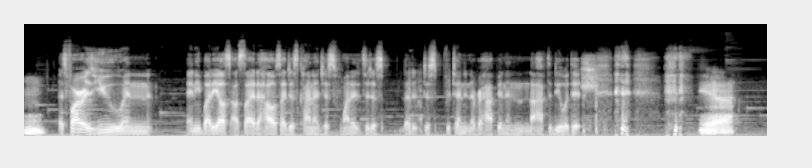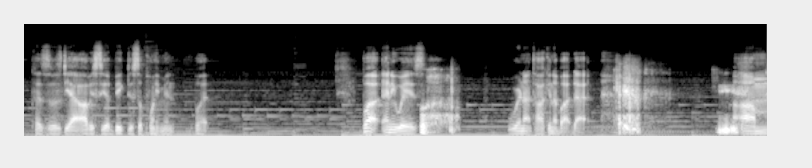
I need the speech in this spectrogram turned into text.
Mm, as far as you and anybody else outside the house, I just kind of just wanted to just let it just pretend it never happened and not have to deal with it. yeah. Because it was yeah obviously a big disappointment but but anyways we're not talking about that um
